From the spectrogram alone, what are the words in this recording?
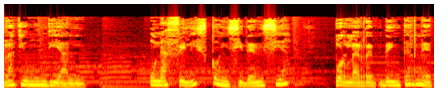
Radio Mundial. Una feliz coincidencia por la red de Internet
